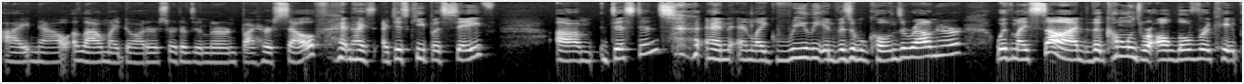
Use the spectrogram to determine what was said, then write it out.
I now allow my daughter sort of to learn by herself, and I, I just keep us safe um, distance and and like really invisible cones around her. With my son, the cones were all over Cape.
